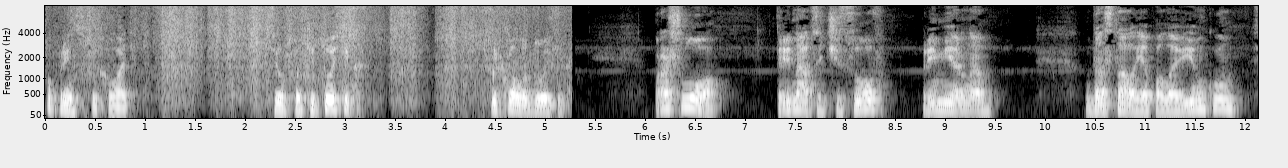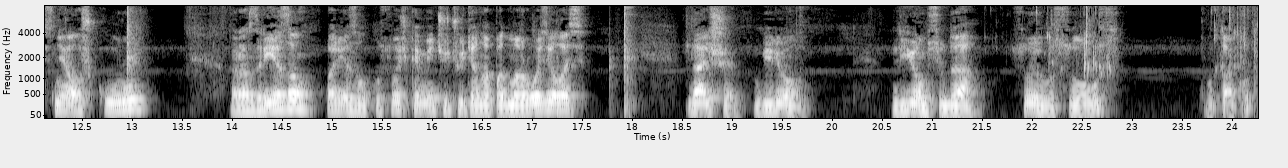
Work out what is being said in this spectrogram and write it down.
Ну, в принципе, хватит. Все в пакетосик и холодосик. Прошло 13 часов примерно. Достал я половинку, снял шкуру, разрезал, порезал кусочками, чуть-чуть она подморозилась. Дальше берем, льем сюда соевый соус, вот так вот,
